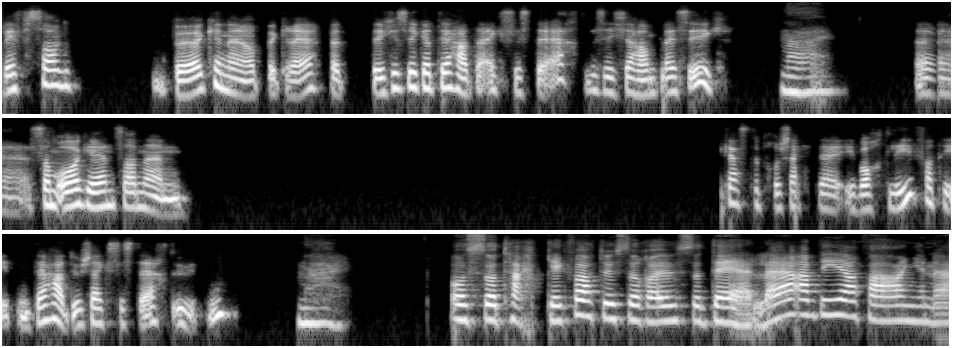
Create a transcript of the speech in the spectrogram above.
livssorgbøkene og begrepet Det er ikke sikkert det hadde eksistert hvis ikke han ble syk. Nei. Eh, som òg er en sånn en viktigste prosjektet i vårt liv for tiden. Det hadde jo ikke eksistert uten. Nei. Og så takker jeg for at du er så raus og deler av de erfaringene,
